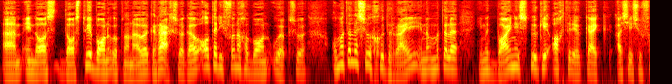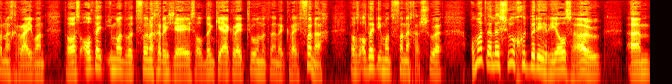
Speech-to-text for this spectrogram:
Ehm um, en daar's daar's twee bane oop dan hou ek reg. So ek hou altyd die vinnige baan oop. So omdat hulle so goed ry en omdat hulle jy moet baie nie spookie agter jou kyk as jy so vinnig ry want daar's altyd iemand wat vinniger as jy is. Al dink jy ek ry 200 en ek ry vinnig. Daar's altyd iemand vinniger. So omdat hulle so goed by die reëls hou, ehm um,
